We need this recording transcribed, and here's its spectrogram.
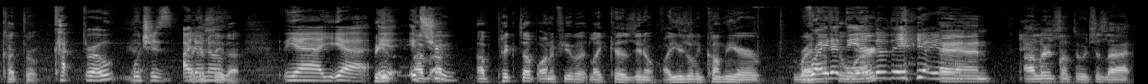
Cutthroat. cutthroat, which is I, I don't know. Yeah, yeah. It, it's I've, true. I've, I've picked up on a few of it, like because you know I usually come here right, right at the work, end of the yeah, yeah, yeah. and I learned something, which is that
